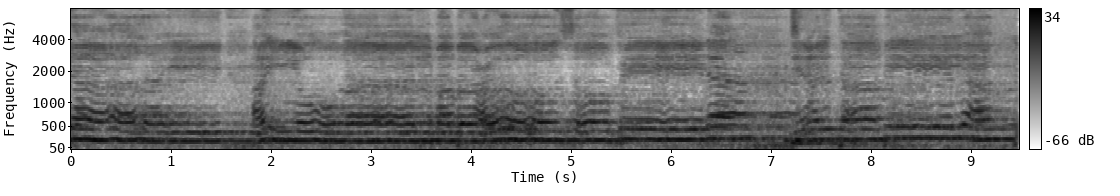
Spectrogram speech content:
داعي أيها المبعوث فينا جئت بالأمر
